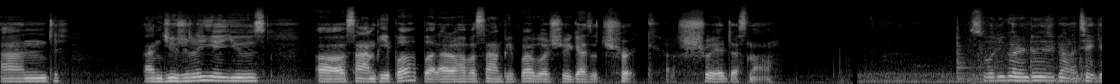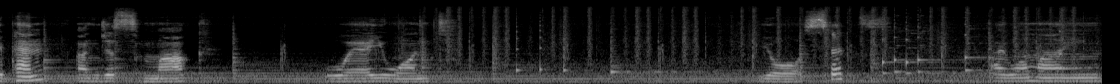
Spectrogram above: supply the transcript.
and and usually you use uh, sandpaper but I don't have a sandpaper. I'm going to show you guys a trick. I'll show you just now. So what you're going to do is you're going to take your pen and just mark where you want your sets. I want mine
